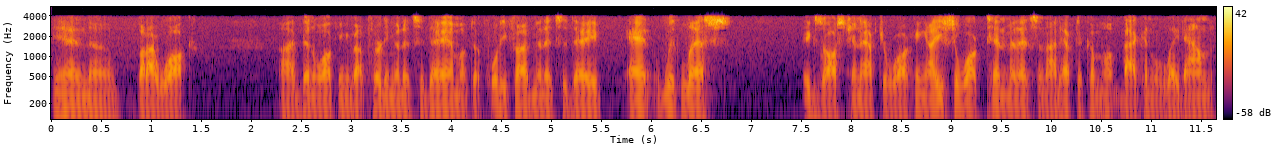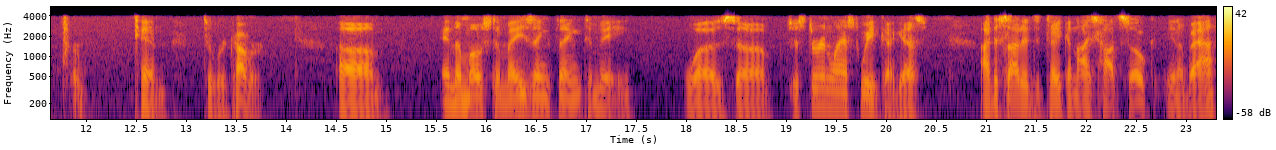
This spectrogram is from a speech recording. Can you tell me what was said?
and uh, but I walk. I've been walking about 30 minutes a day. I'm up to 45 minutes a day, and with less exhaustion after walking. I used to walk 10 minutes, and I'd have to come back and lay down for 10 to recover. Um, and the most amazing thing to me was uh, just during last week, I guess. I decided to take a nice hot soak in a bath,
